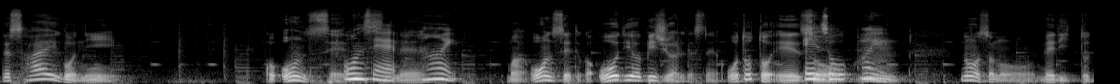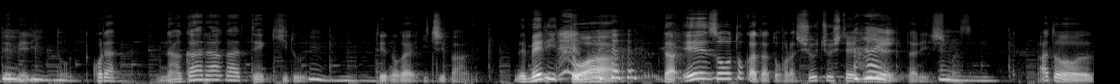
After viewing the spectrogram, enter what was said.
で最後にこう音声です音声。ね。はい。まあ、音声というかオーディオビジュアルですね。音と映像。映像。はい。うん。のそのメリットデメリット、うんうんうん。これはながらができるっていうのが一番。でメリットは だ映像とかだとほら集中して見れたりします、うんうんあと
